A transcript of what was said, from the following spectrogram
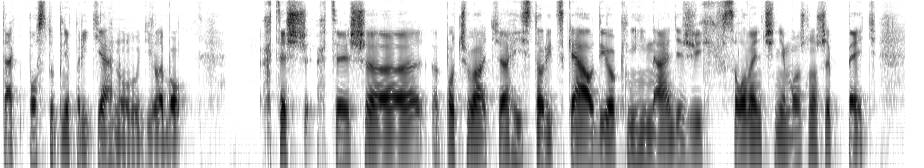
tak postupne pritiahnú ľudí, lebo chceš, chceš uh, počúvať historické audioknihy, nájdeš ich v Slovenčine možno, že 5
